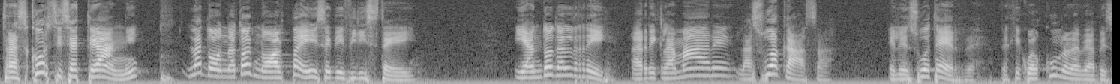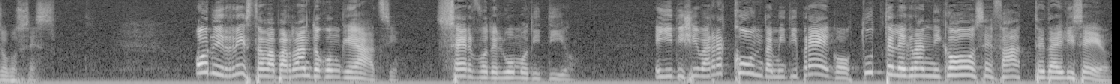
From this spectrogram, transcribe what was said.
Trascorsi sette anni, la donna tornò al paese dei Filistei e andò dal re a reclamare la sua casa e le sue terre perché qualcuno ne aveva preso possesso. Ora il re stava parlando con Geazi, servo dell'uomo di Dio, e gli diceva raccontami, ti prego, tutte le grandi cose fatte da Eliseo.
